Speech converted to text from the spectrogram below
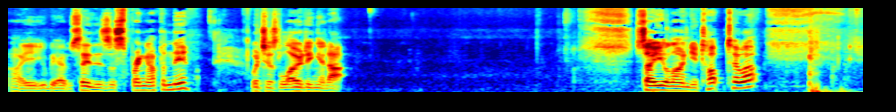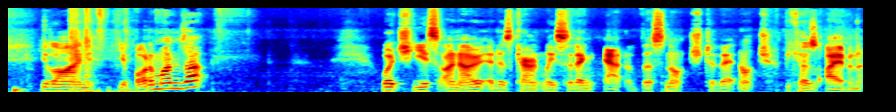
oh you'll be able to see there's a spring up in there, which is loading it up. So you line your top two up, you line your bottom ones up, which yes, I know it is currently sitting out of this notch to that notch because I haven't,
